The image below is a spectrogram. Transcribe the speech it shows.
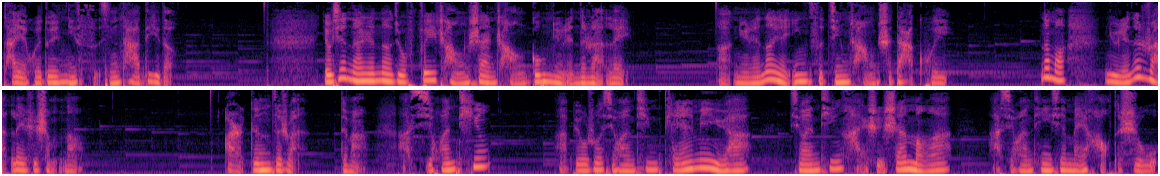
他也会对你死心塌地的。有些男人呢就非常擅长攻女人的软肋，啊，女人呢也因此经常吃大亏。那么，女人的软肋是什么呢？耳根子软，对吗？啊，喜欢听，啊，比如说喜欢听甜言蜜语啊，喜欢听海誓山盟啊，啊，喜欢听一些美好的事物。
